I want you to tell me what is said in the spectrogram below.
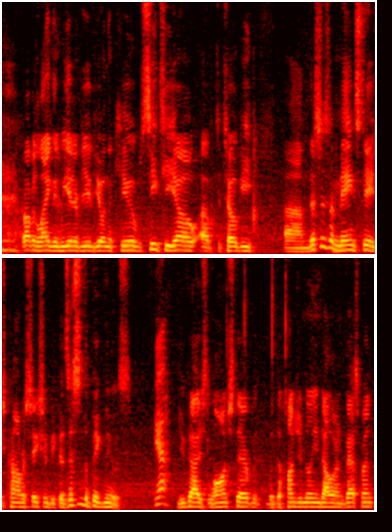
Robin Langdon, we interviewed you on the Cube, CTO of Totogi. Um, this is a main stage conversation because this is the big news. Yeah. You guys launched there with, with the $100 million investment.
